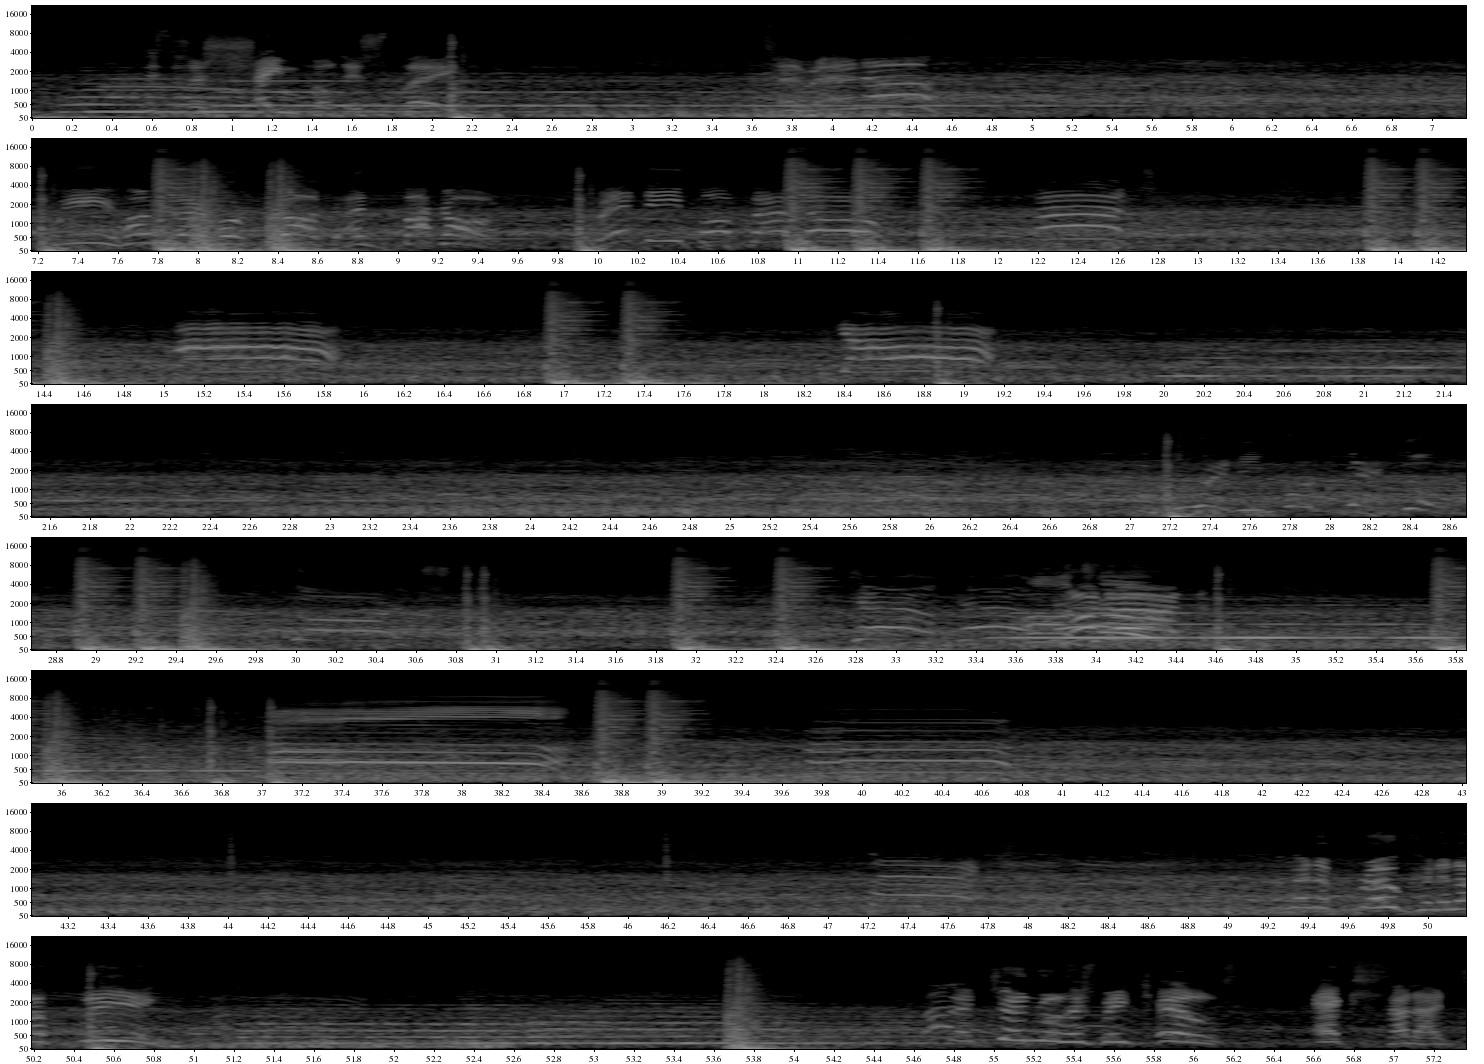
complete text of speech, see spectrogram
This is a shameful display. broken and are fleeing! The general has been killed! Excellent!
